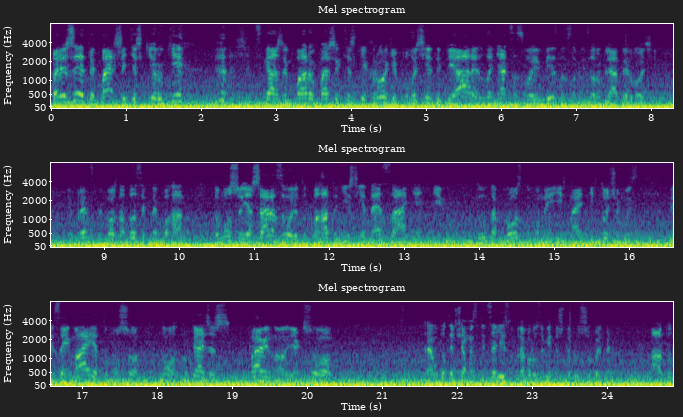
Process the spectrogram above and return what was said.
Пережити перші тяжкі роки, скажімо, пару перших тяжких років, отримати піари, зайнятися своїм бізнесом і заробляти гроші. І в принципі можна досить непогано. Тому що я ще раз говорю, тут багато ніж є не зайняті. Тут просто вони їх навіть ніхто чомусь не займає, тому що, ну, опять же правильно, якщо треба бути в чомусь спеціалістом, треба розуміти, що ти будеш робити. А тут,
